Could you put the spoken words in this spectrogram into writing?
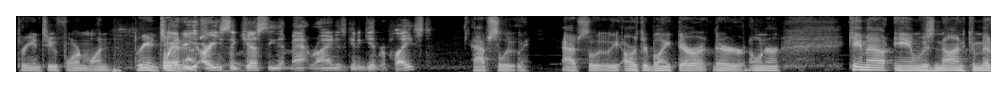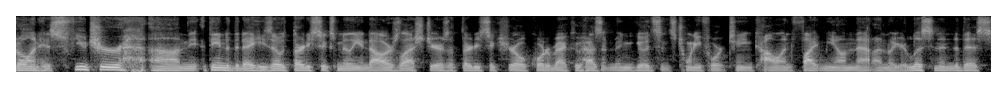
three and two, four and one, three and two. Wait, are you, are you suggesting that Matt Ryan is going to get replaced? Absolutely. Absolutely. Arthur Blank, their their owner, came out and was non-committal on his future. Um, at the end of the day, he's owed $36 million last year as a 36-year-old quarterback who hasn't been good since 2014. Colin, fight me on that. I know you're listening to this.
